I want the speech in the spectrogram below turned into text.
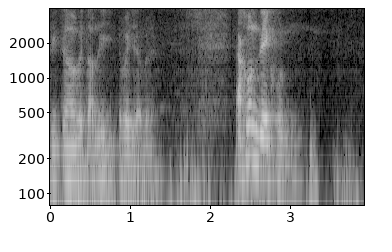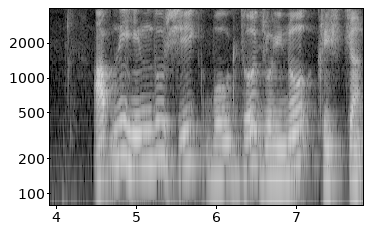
দিতে হবে, তাহলেই হয়ে যাবে। এখন দেখুন, আপনি হিন্দু, শিখ, বৌদ্ধ, জৈন, খ্রিস্টান,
